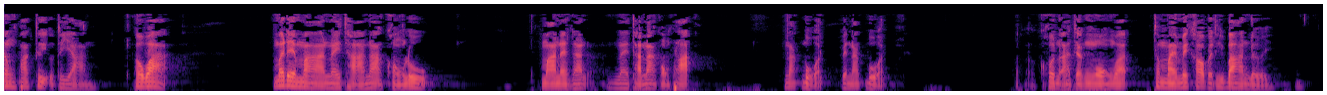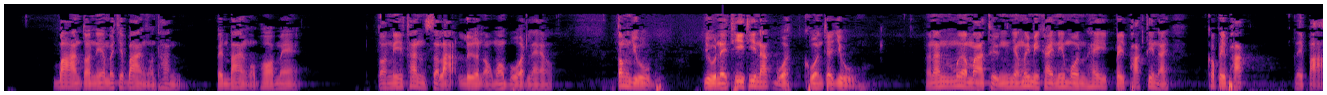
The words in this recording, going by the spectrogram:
ต้องพักที่อุทยาน เพราะว่าไม่ได้มาในฐานะของลูก มาในนั้นในฐานะของพระ นักบวชเป็นนักบวช คนอาจจะงงว่าทำไมไม่เข้าไปที่บ้านเลย บ้านตอนนี้ไม่ใช่บ้านของท่าน เป็นบ้านของพ่อแม่ ตอนนี้ท่านสละเรือนออกมาบวชแล้ว ต้องอยู่อยู่ในที่ที่นักบวชควรจะอยู่ เพราะนั้นเมื่อมาถึงยังไม่มีใครนิมนต์ให้ไปพักที่ไหน ก็ไปพักในป่า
